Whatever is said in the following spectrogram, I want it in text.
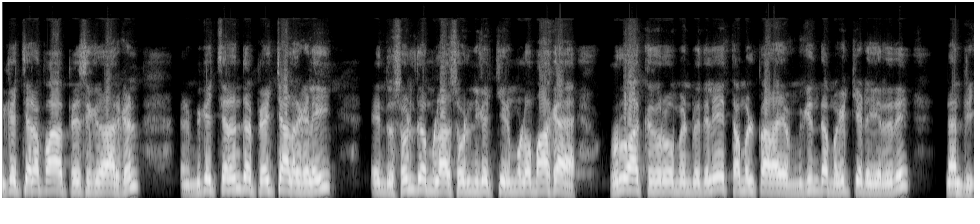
மிகச்சிறப்பாக பேசுகிறார்கள். மிகச்சிறந்த பேச்சாளர்களை இந்த சொல் தமிழா சொல் நிகழ்ச்சியின் மூலமாக உருவாக்குகிறோம் என்பதிலே தமிழ் பாராயம் மிகுந்த மகிழ்ச்சி அடைகிறது நன்றி.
